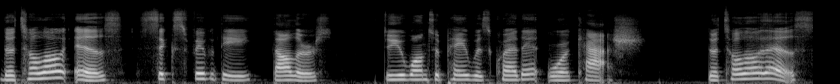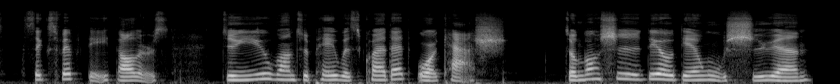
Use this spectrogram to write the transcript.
The total is six fifty dollars. Do you want to pay with credit or cash? The total is $650. Do you want to pay with credit or cash? 总共是六点五十元。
